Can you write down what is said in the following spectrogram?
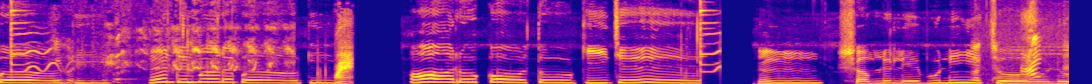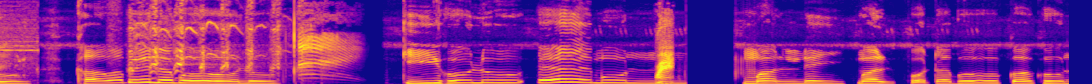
বাকি হ্যান্ডেল মারা বাকি আরও কত কি যে হুম সামনে লেবু নিয়ে চলো খাওয়াবে না বলো। কি হলো এমন? মাল নেই মাল পটাবো কখন?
